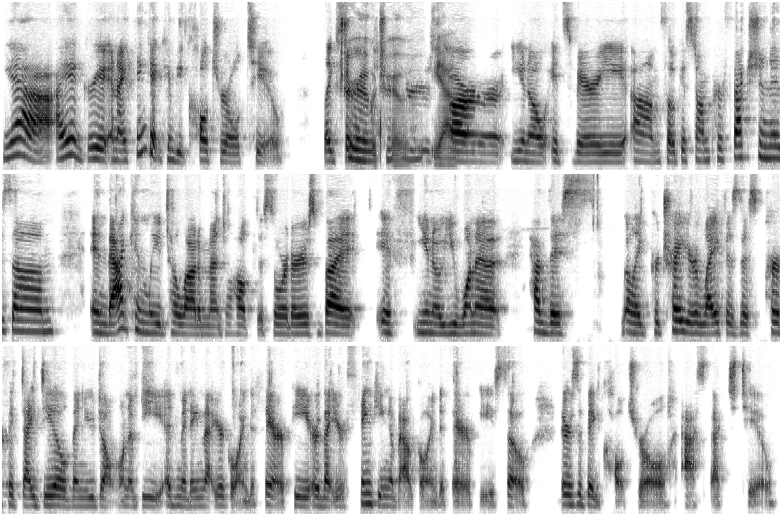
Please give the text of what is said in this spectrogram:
Yeah, I agree. And I think it can be cultural too. Like true, true. Yeah. Are, you know, it's very um, focused on perfectionism and that can lead to a lot of mental health disorders. But if, you know, you want to have this like portray your life as this perfect ideal then you don't want to be admitting that you're going to therapy or that you're thinking about going to therapy. So there's a big cultural aspect too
